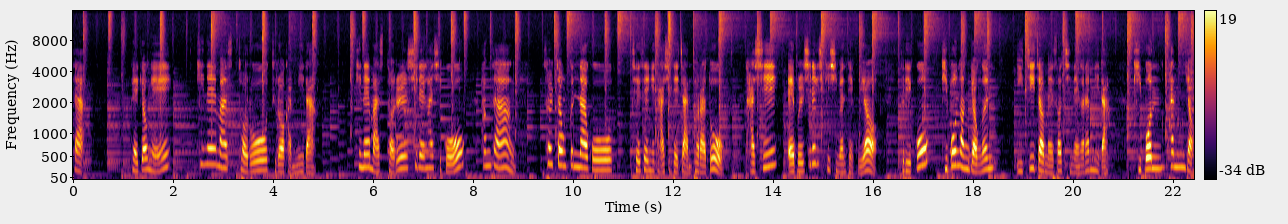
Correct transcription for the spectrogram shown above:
자, 배경에 키네마스터로 들어갑니다. 키네마스터를 실행하시고 항상 설정 끝나고 재생이 다시 되지 않더라도 다시 앱을 실행시키시면 되고요. 그리고 기본 환경은 이 지점에서 진행을 합니다. 기본 환경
